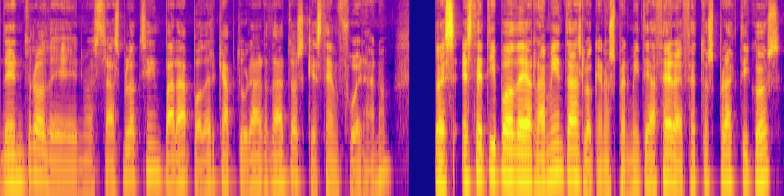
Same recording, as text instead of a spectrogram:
dentro de nuestras blockchain para poder capturar datos que estén fuera. ¿no? Entonces, este tipo de herramientas lo que nos permite hacer a efectos prácticos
